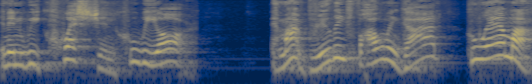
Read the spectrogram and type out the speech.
And then we question who we are. Am I really following God? Who am I?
